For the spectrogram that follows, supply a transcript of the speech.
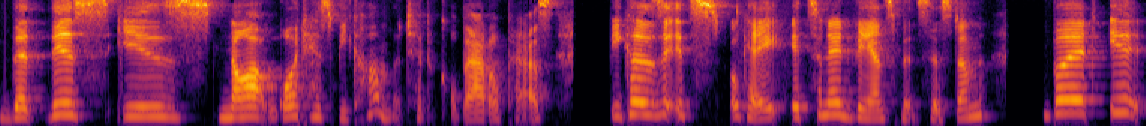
that this is not what has become a typical battle pass because it's okay it's an advancement system but it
